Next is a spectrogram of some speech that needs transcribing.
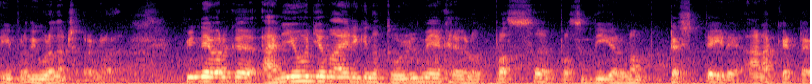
ഈ പ്രതികൂല നക്ഷത്രങ്ങൾ പിന്നെ അവർക്ക് അനുയോജ്യമായിരിക്കുന്ന തൊഴിൽ മേഖലകൾ പ്രസ് പ്രസിദ്ധീകരണം ടെക്സ്റ്റൈൽ അണക്കെട്ട്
